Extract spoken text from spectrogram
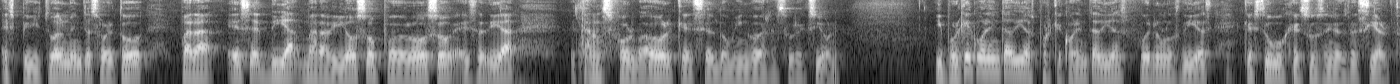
espiritualmente, sobre todo para ese día maravilloso, poderoso, ese día transformador que es el domingo de resurrección. ¿Y por qué 40 días? Porque 40 días fueron los días que estuvo Jesús en el desierto.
